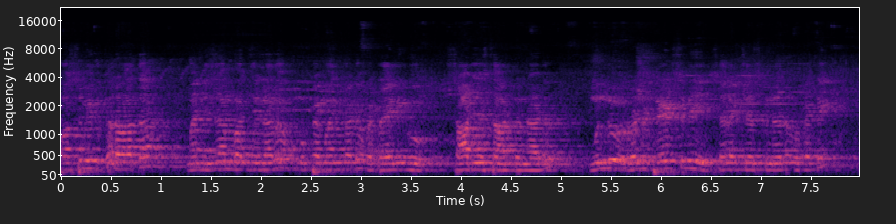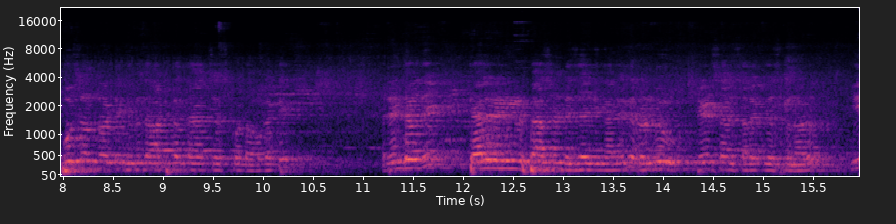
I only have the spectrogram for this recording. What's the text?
ఫస్ట్ వీక్ తర్వాత మన నిజామాబాద్ జిల్లాలో ముప్పై మంది తోటి ఒక ట్రైనింగ్ స్టార్ట్ చేస్తా అంటున్నాడు. ముందు రెండు ట్రేడ్స్ని సెలెక్ట్ చేసుకున్నాడు. ఒకటి పూసలతో వివిధ ఆర్టికల్ తయారు చేసుకోవడం ఒకటి. రెండవది టైలరింగ్ ఫ్యాషన్ డిజైనింగ్ అనేది రెండు ట్రేడ్స్ ఆయన సెలెక్ట్ చేసుకున్నాడు. ఈ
